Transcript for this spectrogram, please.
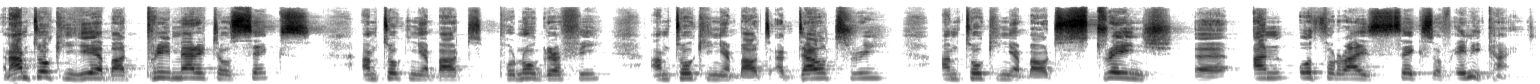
And I'm talking here about premarital sex. I'm talking about pornography. I'm talking about adultery. I'm talking about strange, uh, unauthorized sex of any kind.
